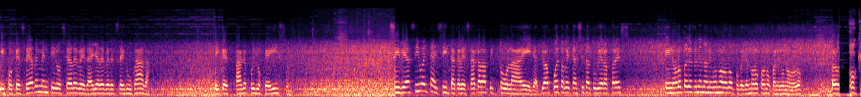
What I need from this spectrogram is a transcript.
y porque sea de mentira o sea de verdad, ella debe de ser juzgada y que pague por lo que hizo. Si hubiera sido el taxista que le saca la pistola a ella, yo apuesto que el taxista estuviera preso. Y no lo estoy defendiendo a ninguno de los dos porque yo no lo conozco a ninguno de los dos. Pero Ok,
